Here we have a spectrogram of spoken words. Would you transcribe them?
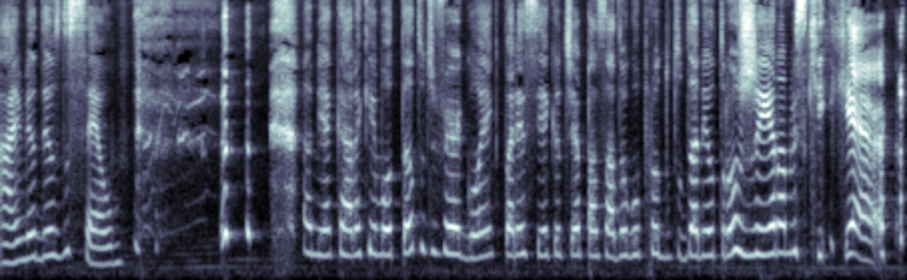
Ai, meu Deus do céu. A minha cara queimou tanto de vergonha que parecia que eu tinha passado algum produto da Neutrogena no skincare.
